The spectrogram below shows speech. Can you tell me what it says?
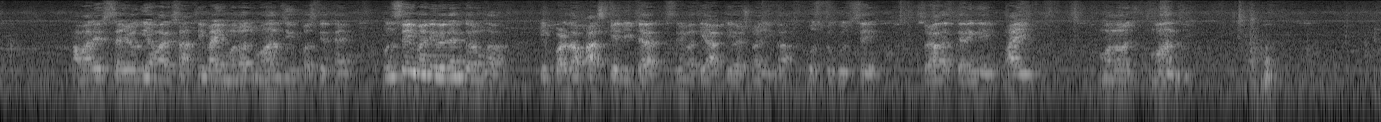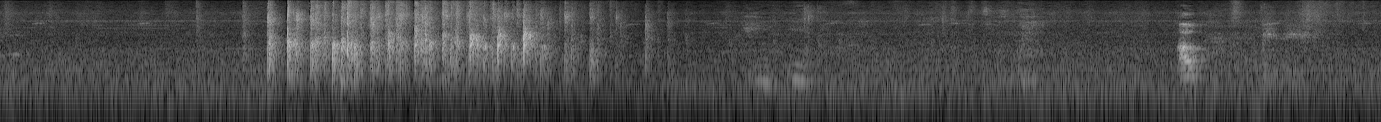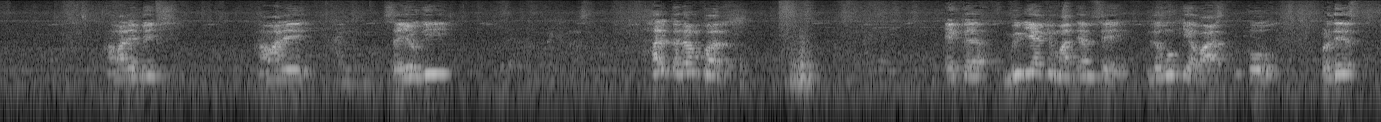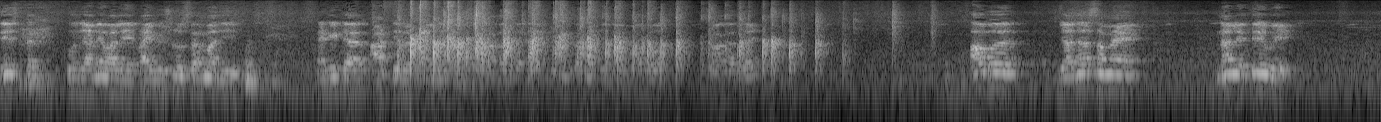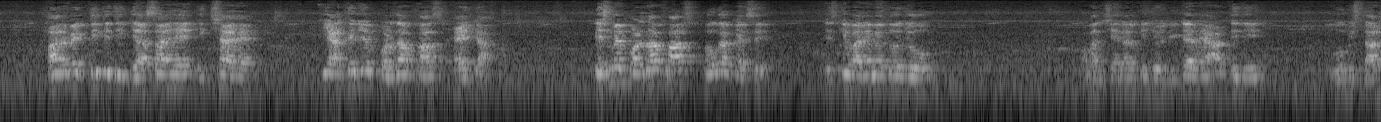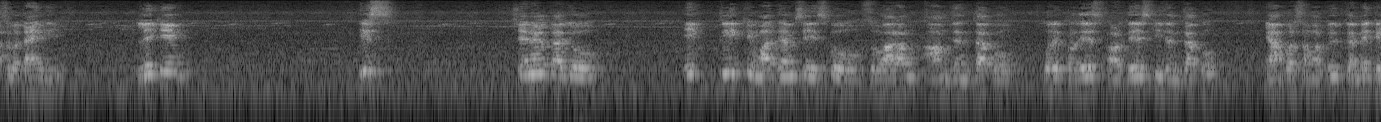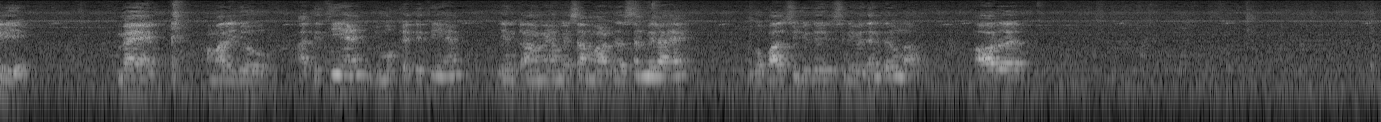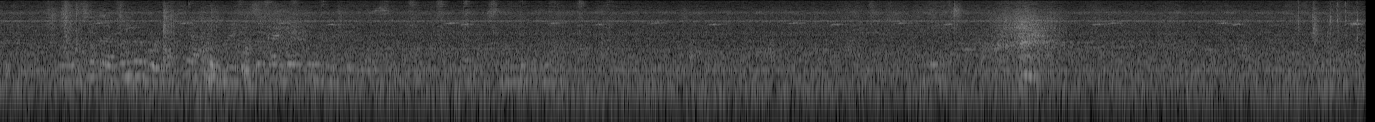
हमारे सहयोगी, हमारे साथी भाई मनोज मोहन जी उपस्थित हैं। उनसे भी मैं निवेदन करूँगा कि पर्दाफाश के एडिटर श्रीमती आरती वैष्णव जी का पुष्प से स्वागत करेंगे भाई मनोज मोहन जी अब हमारे बीच हमारे सहयोगी हर कदम पर एक मीडिया के माध्यम से लोगों की आवाज़ को प्रदेश, देश तक पहुँचाने वाले भाई विष्णु शर्मा जी, एडिटर आरती जी का स्वागत है। विष्णु शर्मा जी का बहुत बहुत स्वागत है। अब ज़्यादा समय न लेते हुए हर व्यक्ति की जिज्ञासा है, इच्छा है कि आखिर ये पर्दाफाश है क्या? इसमें पर्दाफाश होगा कैसे? इसके बारे में तो जो हमारे चैनल की जो एडिटर हैं आरती जी, वो विस्तार से बताएँगी। लेकिन इस चैनल का जो एक क्लिक के माध्यम से इसको शुभारंभ आम जनता को, पूरे प्रदेश और देश की जनता को यहाँ पर समर्पित करने के लिए मैं हमारे जो अतिथि हैं, जो मुख्य अतिथि हैं जिनका हमें हमेशा मार्गदर्शन मिला है गोपाल सिंह जी से निवेदन करूँगा। और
